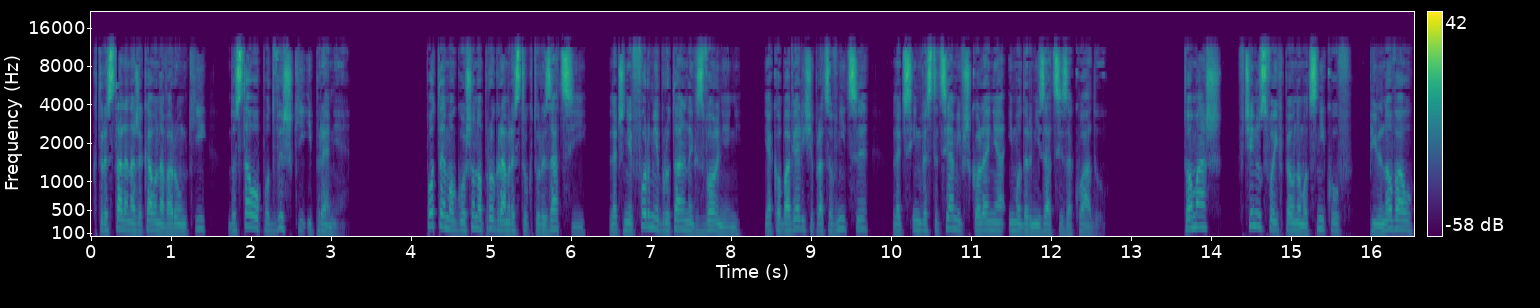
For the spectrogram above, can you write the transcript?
które stale narzekały na warunki, dostało podwyżki i premie. Potem ogłoszono program restrukturyzacji, lecz nie w formie brutalnych zwolnień, jak obawiali się pracownicy, lecz z inwestycjami w szkolenia i modernizację zakładu. Tomasz, w cieniu swoich pełnomocników, pilnował,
